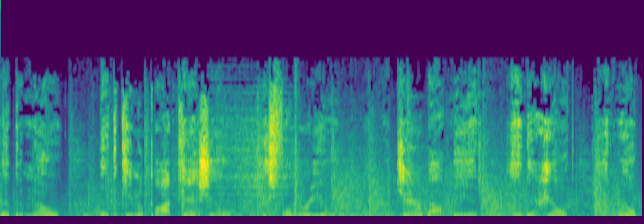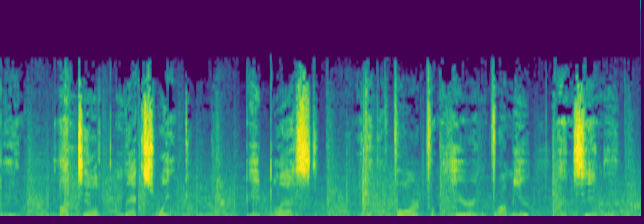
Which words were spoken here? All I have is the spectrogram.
Let them know that the Kingdom Podcast Show is for real. Care about men and their health and well-being. Until next week, be blessed. Looking forward from hearing from you and seeing you.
